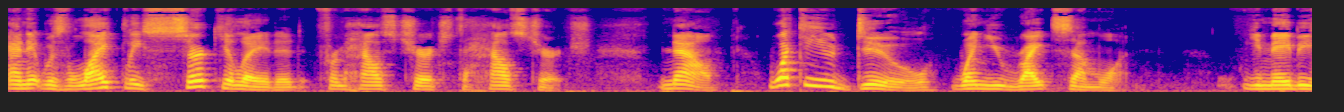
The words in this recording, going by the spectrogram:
and it was likely circulated from house church to house church. Now, what do you do when you write someone? You maybe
